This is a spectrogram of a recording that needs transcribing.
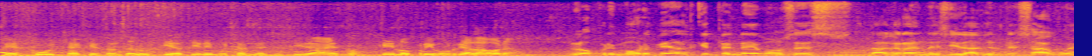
se escucha que Santa Lucía tiene muchas necesidades, ¿no? ¿Qué es lo primordial ahora? Lo primordial que tenemos es la gran necesidad del desagüe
